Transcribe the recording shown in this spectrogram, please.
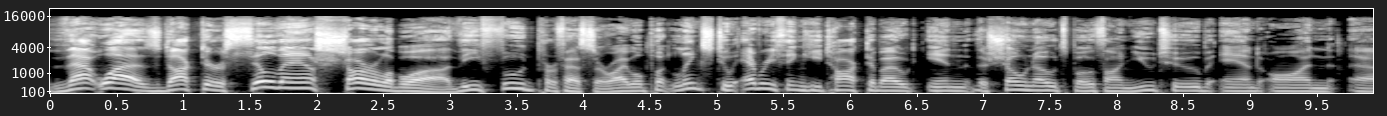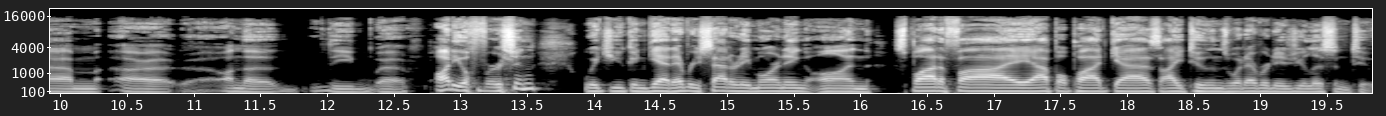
That was Dr. Sylvain Charlebois, the food professor. I will put links to everything he talked about in the show notes, both on YouTube and on um, uh, on the the uh, audio version, which you can get every Saturday morning on Spotify, Apple Podcasts, iTunes, whatever it is you listen to.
